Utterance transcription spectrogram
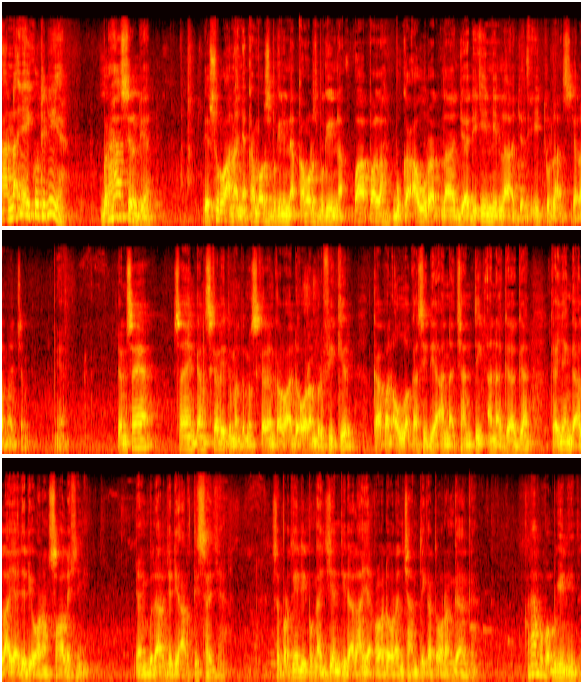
Anaknya ikuti dia. Berhasil dia. Dia suruh anaknya, kamu harus begini nak, kamu harus begini nak. Apalah, buka aurat lah, jadi inilah, jadi itulah, segala macam. Ya. Dan saya sayangkan sekali teman-teman sekalian kalau ada orang berpikir, kapan Allah kasih dia anak cantik, anak gagah, kayaknya nggak layak jadi orang soleh ini. Yang benar jadi artis saja. Sepertinya di pengajian tidak layak kalau ada orang cantik atau orang gagah. Kenapa kok begini itu?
